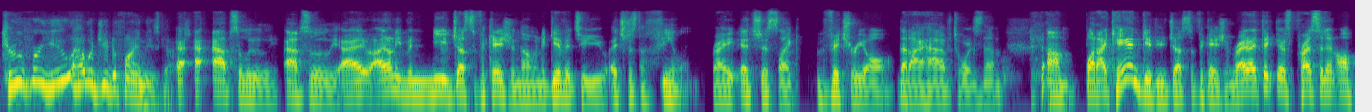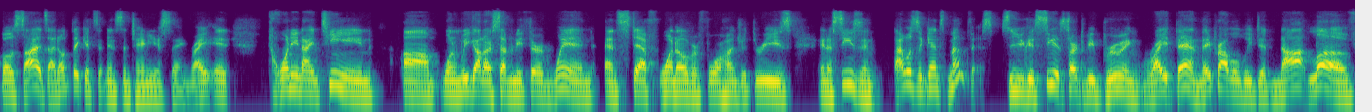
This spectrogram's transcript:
True for you? How would you define these guys? A- absolutely. Absolutely. I, I don't even need justification, though. I'm going to give it to you. It's just a feeling, right? It's just like vitriol that I have towards them. Um, but I can give you justification, right? I think there's precedent on both sides. I don't think it's an instantaneous thing, right? In 2019, um, when we got our 73rd win and Steph won over 400 threes in a season, that was against Memphis. So you could see it start to be brewing right then. They probably did not love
